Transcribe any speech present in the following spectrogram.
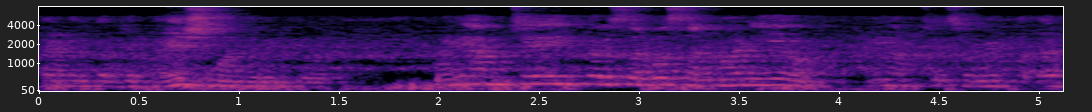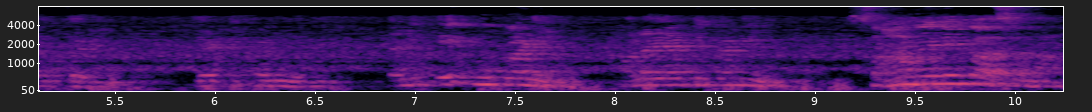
त्यानंतरचे महेश मांजरेकर आणि आमचे इतर सर्व सन्माननीय आणि आमचे सगळे पदाधिकारी या ठिकाणी होते. त्यांनी एक मुकाने मला या ठिकाणी सहा महिने का असना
